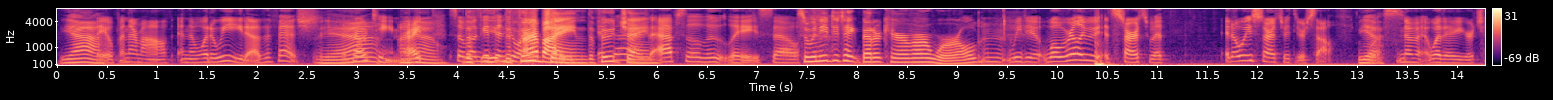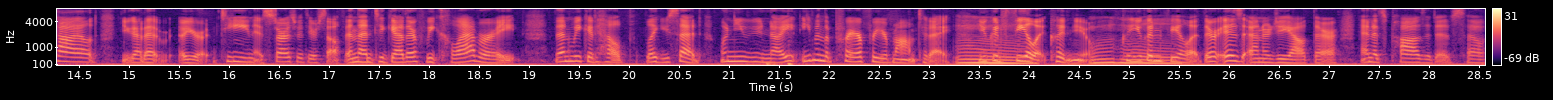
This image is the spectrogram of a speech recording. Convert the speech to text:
Yeah They open their mouth, and then what do we eat of the fish? Yeah, the protein, right? So The what gets the into food our body? chain, the food does, chain. absolutely. So so we need to take better care of our world Mm, We do. Well, really, it starts with. It always starts with yourself. Yes. No, whether you're a child, you got a, or you're a teen, it starts with yourself. And then together, if we collaborate, then we could help. Like you said, when you unite, even the prayer for your mom today, you could feel it, couldn't you? Mm-hmm. You couldn't feel it. There is energy out there, and it's positive. So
